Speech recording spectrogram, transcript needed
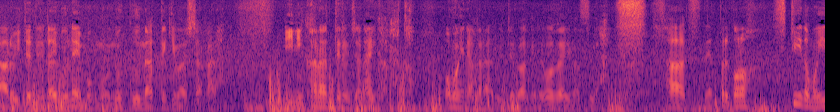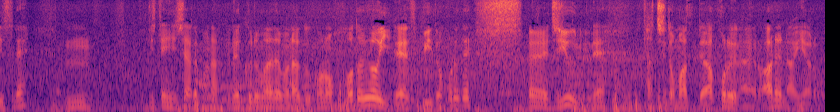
歩いててだいぶね僕もぬくなってきましたから理にかなってるんじゃないかなと思いながら歩いてるわけでございますが。さあですねやっぱりこのスピードもいいですね。うん。自転車でもなくね車でもなくこの程よいねスピード。これで、えー、自由にね立ち止まってあこれなんやろあれなんやろと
